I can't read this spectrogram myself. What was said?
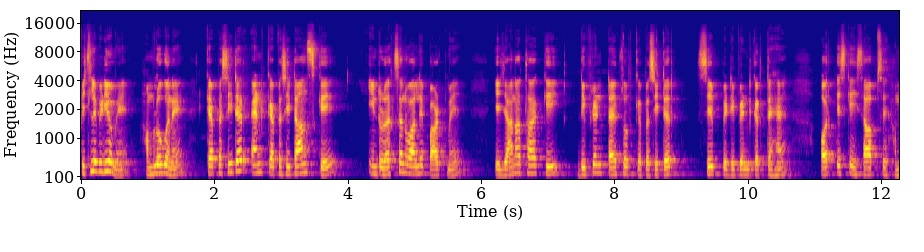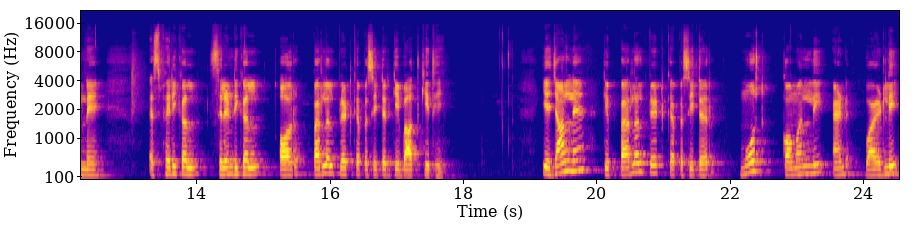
पिछले वीडियो में हम लोगों ने कैपेसिटर एंड कैपेसिटांस के इंट्रोडक्शन वाले पार्ट में ये जाना था कि different types of capacitor shape पे डिपेंड करते हैं और इसके हिसाब से हमने स्फेरिकल सिलेंड्रिकल और पैरेलल प्लेट कैपेसिटर की बात की थी। ये जान लें कि parallel plate capacitor most commonly and widely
